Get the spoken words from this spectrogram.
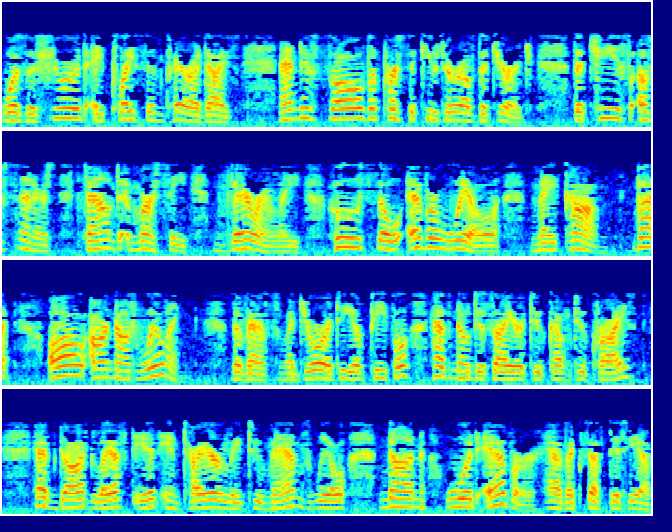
was assured a place in paradise, and if Saul the persecutor of the church, the chief of sinners, found mercy, verily, whosoever will may come. But all are not willing. The vast majority of people have no desire to come to Christ. Had God left it entirely to man's will, none would ever have accepted him.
